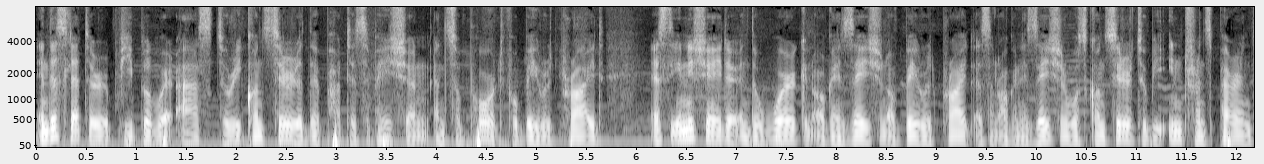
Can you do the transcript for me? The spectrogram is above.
In this letter, people were asked to reconsider their participation and support for Beirut Pride as the initiator in the work and organization of Beirut Pride as an organization was considered to be intransparent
